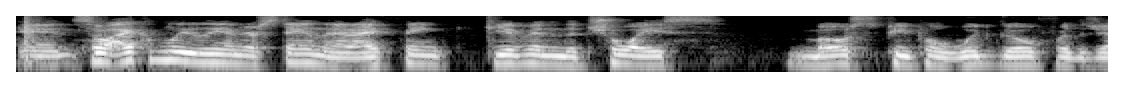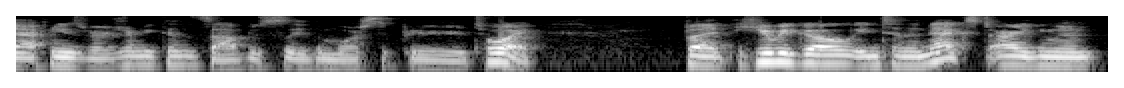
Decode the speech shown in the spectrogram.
And so I completely understand that. I think, given the choice, most people would go for the Japanese version because it's obviously the more superior toy. But here we go into the next argument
